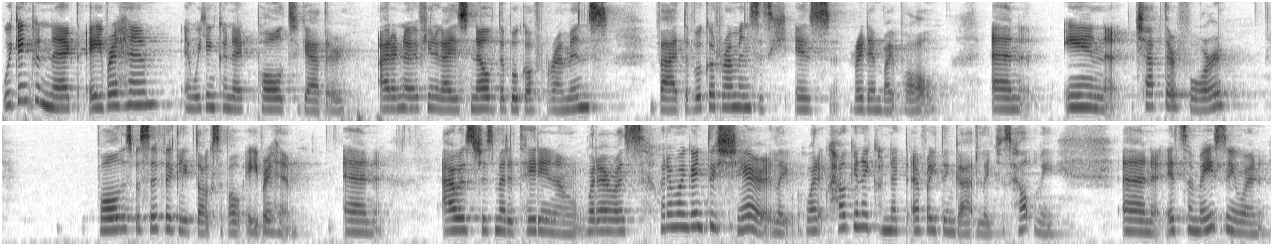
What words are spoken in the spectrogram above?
we can connect Abraham and we can connect Paul together. I don't know if you guys know the book of Romans, but the book of Romans is, is written by Paul. And in chapter 4, Paul specifically talks about Abraham. And I was just meditating on what I was, what am I going to share? Like, what, how can I connect everything, God? Like, just help me. And it's amazing when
